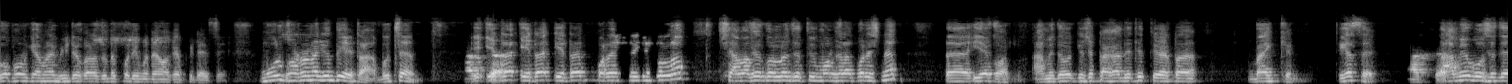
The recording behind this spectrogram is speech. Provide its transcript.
গোপন ক্যামেরায় ভিডিও করার জন্য পরিমাণে আমাকে পিটাইছে। মূল ঘটনা কিন্তু এটা বুঝছেন? আচ্ছা। এটা এটা এটা পরে ইয়ে করল সে আমাকে করল যে তুই মন খারাপ করিস না ইয়ে কর আমি তোকে কিছু টাকা দিচ্ছি তুই একটা বাইক কেন? ঠিক আছে? আচ্ছা। আমিও বলছি যে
